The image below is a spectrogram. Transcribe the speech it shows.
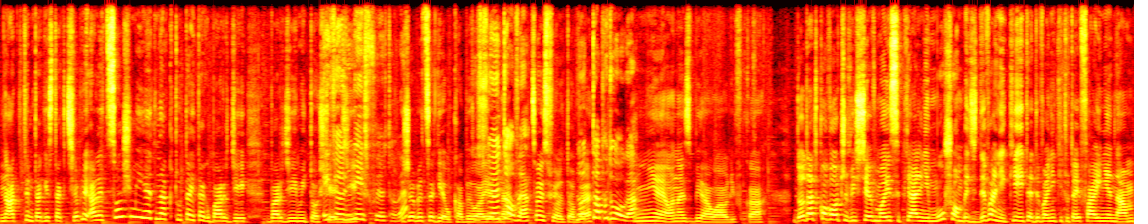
nad tym, tak jest tak cieplej, ale coś mi jednak tutaj tak bardziej, bardziej mi to Ej, to nie siedzi. jest fioletowe? Żeby cegiełka była jest jednak. fioletowe. Co jest No fioletowe? ta podłoga. Nie, ona jest biała, Oliwka. Dodatkowo oczywiście w mojej sypialni muszą być dywaniki i te dywaniki tutaj fajnie nam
